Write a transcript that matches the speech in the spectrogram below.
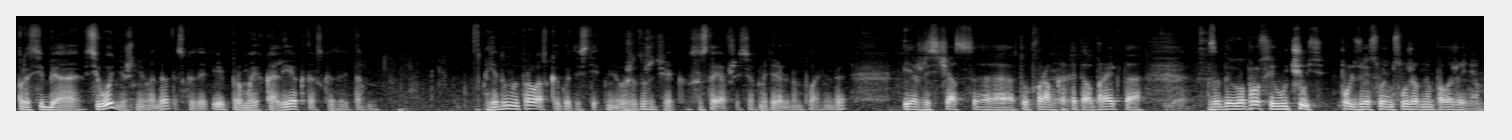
про себя сегодняшнего, да, так сказать, и про моих коллег, так сказать, там. Я думаю, про вас в какой-то степени. Вы же тоже человек, состоявшийся в материальном плане, да? Я же сейчас э, тут в рамках этого проекта задаю вопросы и учусь, пользуясь своим служебным положением.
